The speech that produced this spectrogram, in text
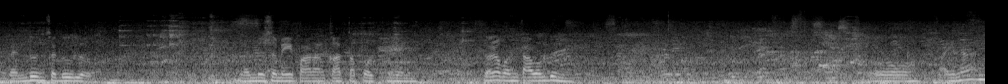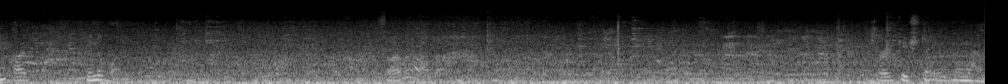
Hanggang dun sa dulo. Hanggang dun sa may parang catapult na yun. Pero ano bang tawag dun? So, kainan at inuman. Sarap. Turkish na inuman.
